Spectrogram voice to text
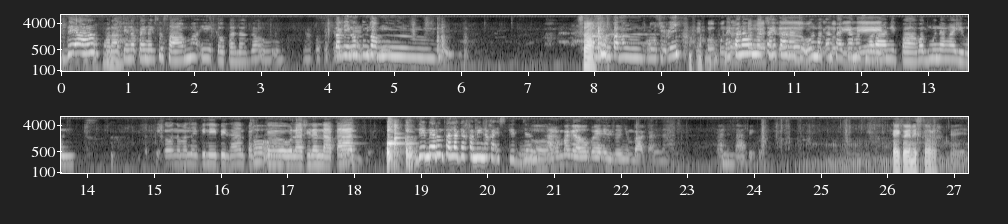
Hindi ah, parati na tayo nagsasama eh. Ikaw talaga, oo. Dali nang dun sa mm, Sa panunta ng grocery. May panahon na tayo para doon. Mag-antay ka mas marami pa. Wag mo na ngayon. Ikaw naman ay binibilhan pag Oo. uh, wala silang lakad. Hindi, meron talaga kami naka-skid dyan. Ang baga ako kay Nelson yung bakal na. Ano sabi ko? kay Kuya Nestor. Ayan.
